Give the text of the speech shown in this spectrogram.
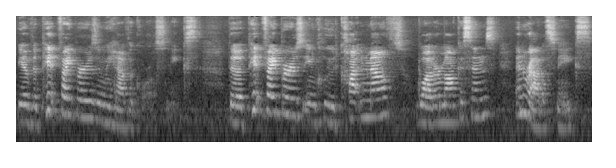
We have the pit vipers and we have the coral snakes. The pit vipers include cottonmouths, water moccasins, and rattlesnakes.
